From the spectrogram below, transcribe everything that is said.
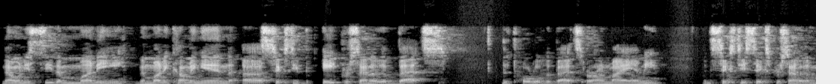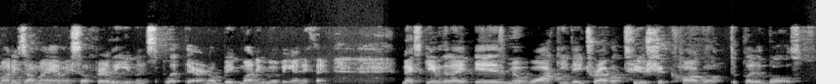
Now, when you see the money, the money coming in, uh, 68% of the bets, the total of the bets are on Miami and 66% of the money's on Miami. So fairly even split there. No big money moving anything. Next game of the night is Milwaukee. They travel to Chicago to play the Bulls.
